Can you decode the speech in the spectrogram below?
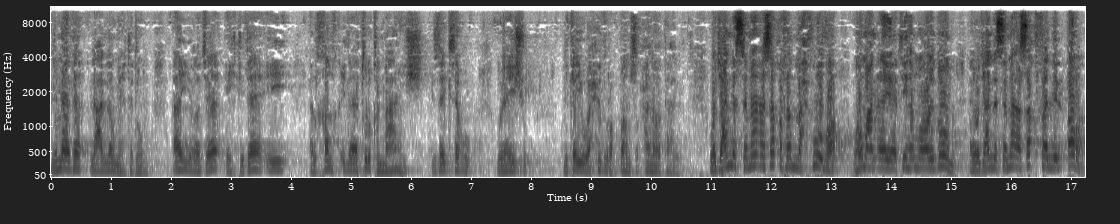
لماذا؟ لعلهم يهتدون. أي رجاء اهتداء الخلق إلى طرق المعايش. إزاي يكسبوا ويعيشوا لكي يوحدوا ربهم سبحانه وتعالى. وجعلنا السماء سقفا محفوظا وهم عن آياتها معرضون. أي وجعلنا السماء سقفا للأرض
